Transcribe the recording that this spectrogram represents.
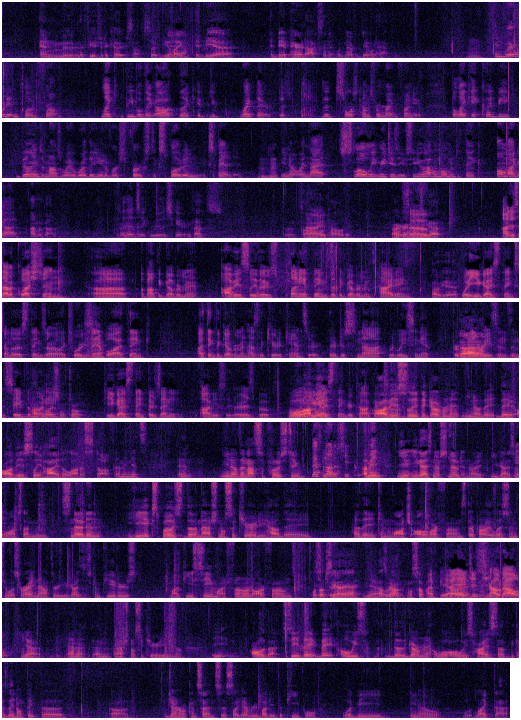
and move in the future to kill yourself. So it'd be Yeah. like it'd be a it'd be a paradox and it would never be able to happen. Mm. and where would it implode from like people think oh like if you right there just the source comes from right in front of you but like it could be billions of miles away where the universe first exploded and expanded Mm-hmm. you know and that slowly reaches you so you have a moment to think oh my god i'm a goner and that's like really scary that's the thought All right. of mortality. All right, Grant, what So- you got? I just have a question uh, about the government. Obviously, there's plenty of things that the government's hiding. Oh yeah. What do you guys think some of those things are? Like, for example, I think, I think the government has the cure to cancer. They're just not releasing it for Ah. money reasons and to save the money. Population control. Do you guys think there's any? Obviously, there is, but Well, what do I you mean, guys think are topics? on- Obviously, the government, you know, they they obviously hide a lot of stuff. I mean, it's, and you know, they're not supposed to. that's not a secret I mean, you you guys know Snowden, right? You guys have Yeah. watched that movie. Snowden, he exposed the national security how they how they can watch all of our phones. They're probably listening to us right now through your guys' computers, my PC, my phone, our phones. What's up, CIA? Yeah, How's it like, going? What's up, FBI agent, shout out. Yeah, and and national security, you know, all of that. See, they they always the government will always hide stuff because they don't think the uh, general consensus, like everybody, the people, would be, you know, would like that.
